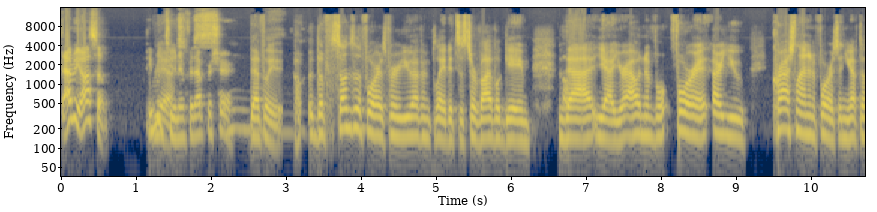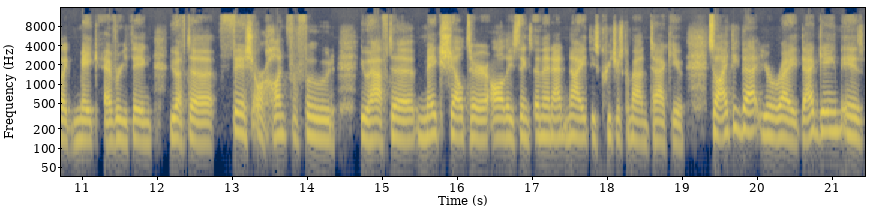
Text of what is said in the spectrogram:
that'd be awesome. People would Yes. tune in for that for sure. definitely the Sons of the Forest. For you haven't played, it's a survival game oh. that yeah, you're out in a forest, or you crash land in a forest, and you have to like make everything. You have to fish or hunt for food. You have to make shelter, all these things, and then at night these creatures come out and attack you. So I think that you're right. That game is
